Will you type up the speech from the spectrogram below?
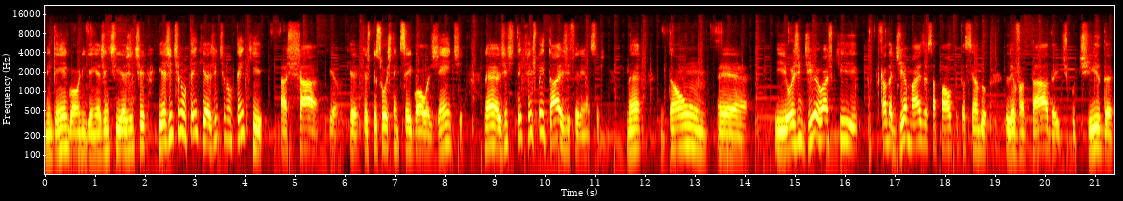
Ninguém é igual a ninguém. A gente, a gente, e a gente não tem que, a gente não tem que achar que, que, que as pessoas têm que ser igual a gente, né? A gente tem que respeitar as diferenças, né? Então, é, e hoje em dia eu acho que cada dia mais essa pauta está sendo levantada e discutida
